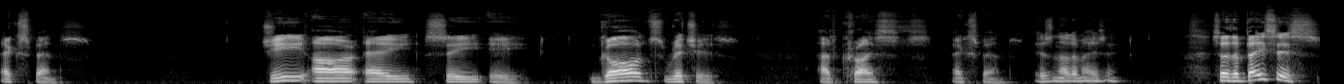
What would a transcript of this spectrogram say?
expense. G R A C E. God's riches at Christ's expense. Isn't that amazing? So, the basis,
